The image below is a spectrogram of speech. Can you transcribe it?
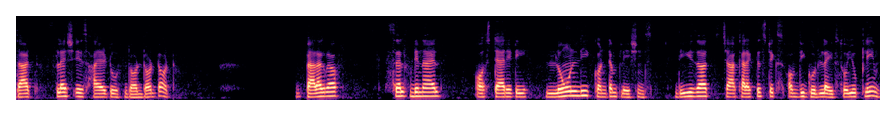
that flesh is higher to dot dot dot. Paragraph self denial, austerity, lonely contemplations these are characteristics of the good life. So you claim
